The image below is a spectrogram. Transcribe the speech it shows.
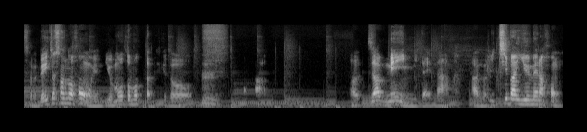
そのベイトソンの本を読もうと思ったんだけどうん。あザ・メインみたいなあの一番有名な本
